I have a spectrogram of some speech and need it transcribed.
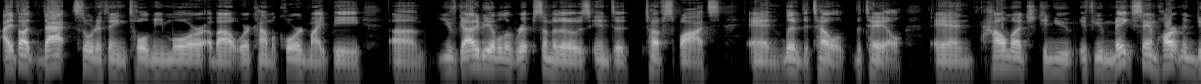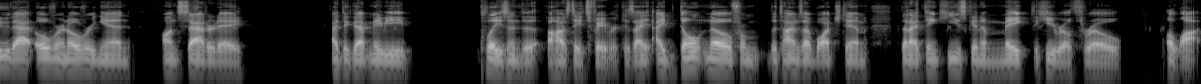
I thought that sort of thing told me more about where Kyle McCord might be. Um, you've got to be able to rip some of those into tough spots and live to tell the tale. And how much can you, if you make Sam Hartman do that over and over again on Saturday, I think that maybe plays into Ohio State's favor because I, I don't know from the times I've watched him that I think he's going to make the hero throw a lot.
